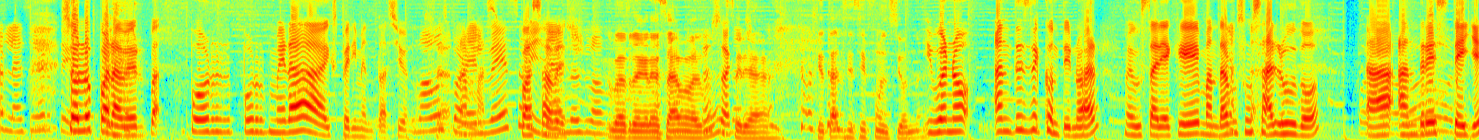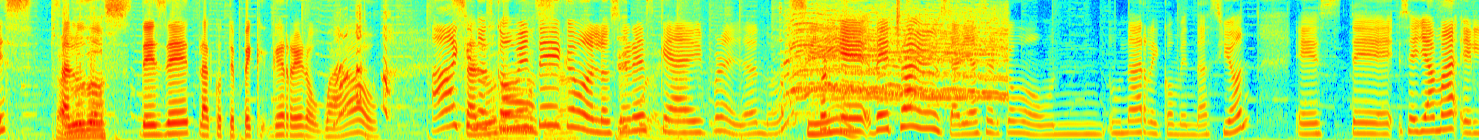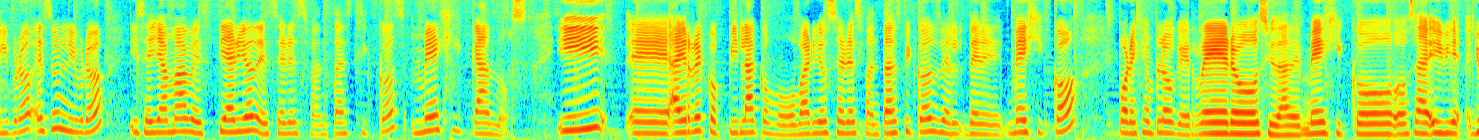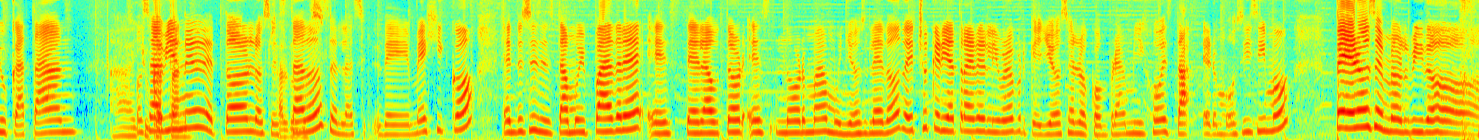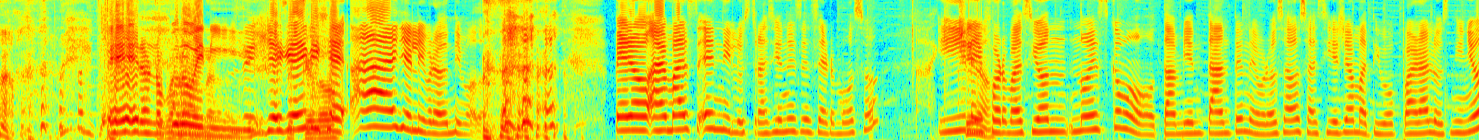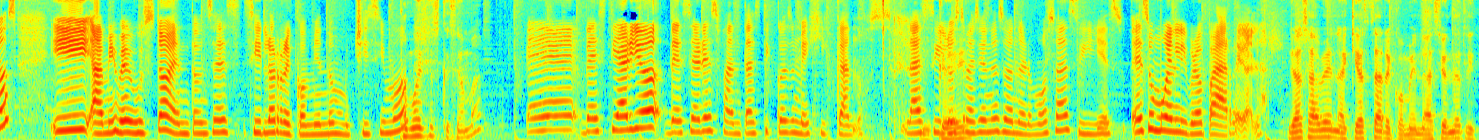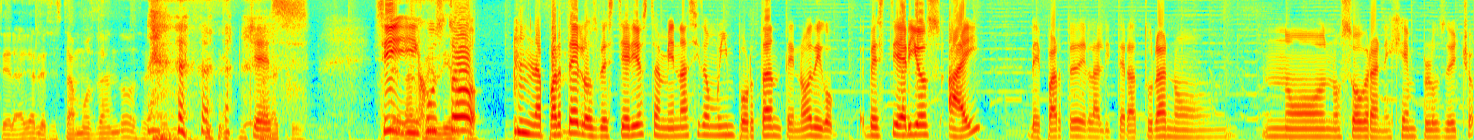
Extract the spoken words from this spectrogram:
Solo por la suerte. Solo para ver, por, por mera experimentación. o Vamos sea, por el más. beso Vas y a ya ver. nos vamos. Nos regresamos, ¿no? Exacto. Sería. ¿Qué tal si sí funciona? Y bueno, antes de continuar, me gustaría que mandáramos un saludo Por a favor. Andrés Telles. Saludos. Saludos desde Tlacotepec Guerrero. Wow. Ay, que Saludos. nos comente como los ¿qué hay seres que hay por allá, ¿no? Sí. Porque de hecho a mí me gustaría hacer como un- una recomendación Este se llama el libro, es un libro y se llama Bestiario de Seres Fantásticos Mexicanos. Y eh, ahí recopila como varios seres fantásticos de, de México. Por ejemplo, Guerrero, Ciudad de México, o sea, y Yucatán. Ah, O sea, viene de todos los Saludos. estados de, la de México. Entonces está muy padre. Este, el autor es Norma Muñoz Ledo. De hecho, quería traer el libro porque yo se lo compré a mi hijo. Está hermosísimo. Pero se me olvidó. Pero no Qué pudo venir. Sí, llegué y dije, ay, el libro, ni modo. Pero además en ilustraciones es hermoso. Ay, Y la información no es como también tan tenebrosa, o sea, sí es llamativo para los niños y a mí me gustó, entonces sí lo recomiendo muchísimo. ¿Cómo dices que se llama? Eh, bestiario de seres fantásticos mexicanos. Las ilustraciones son hermosas y es, es un buen libro para regalar. Ya saben, aquí hasta recomendaciones literarias les estamos dando. o sea, para Yes. Sí, y justo la parte de los bestiarios también ha sido muy importante, ¿no? Digo, bestiarios hay de parte de la literatura, no, no nos sobran ejemplos, de hecho.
